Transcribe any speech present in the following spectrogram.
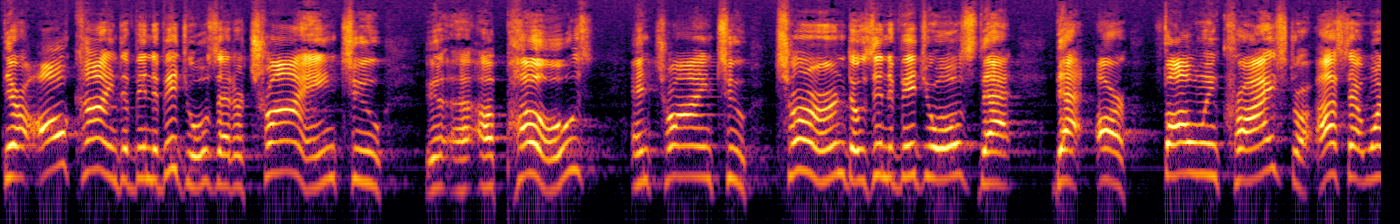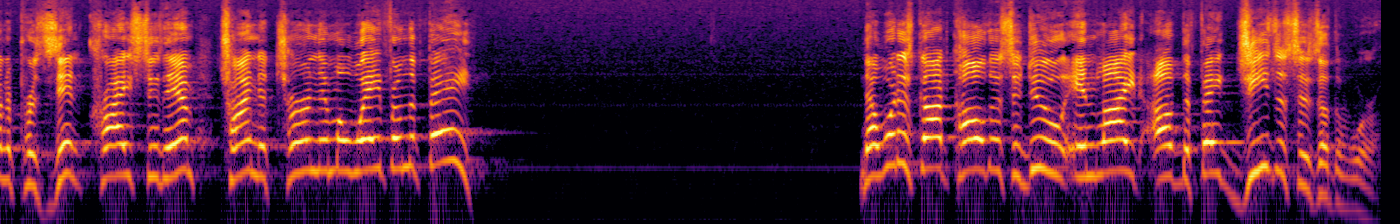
There are all kinds of individuals that are trying to uh, uh, oppose and trying to turn those individuals that, that are following Christ or us that want to present Christ to them, trying to turn them away from the faith. Now, what has God called us to do in light of the fake Jesuses of the world?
